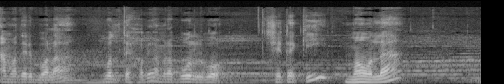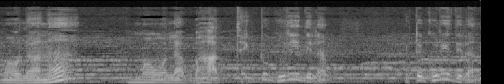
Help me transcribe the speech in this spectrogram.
আমাদের বলা, বলতে হবে, আমরা বলব। সেটা কি? মৌলা মৌলানা মৌলাবাদ একটু ঘুরিয়ে দিলাম, একটু ঘুরিয়ে দিলাম।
